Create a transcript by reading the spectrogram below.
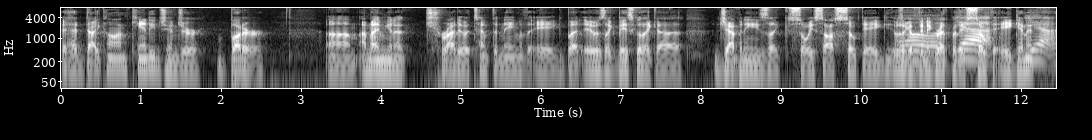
It had daikon, candied ginger, butter. Um, I'm not even gonna try to attempt the name of the egg, but it was like basically like a Japanese like soy sauce soaked egg. It was like a vinaigrette where Oh, yeah. they soaked the egg in it. Yeah,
